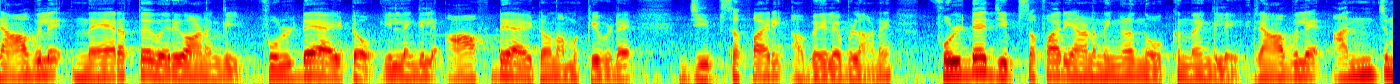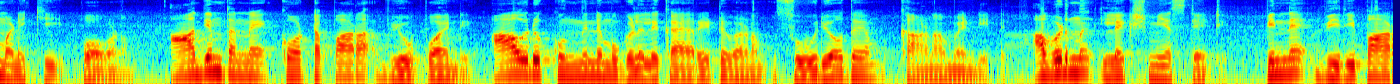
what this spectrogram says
രാവിലെ നേരത്തെ വരുവാണെങ്കിൽ ഫുൾ ഡേ ആയിട്ടോ ഇല്ലെങ്കിൽ ഹാഫ് ഡേ ആയിട്ടോ നമുക്കിവിടെ ജീപ്പ് സഫാരി അവൈലബിൾ ആണ്. ഫുൾ ഡേ ജീപ്പ് സഫാരിയാണ് നിങ്ങൾ നോക്കുന്നതെങ്കിൽ രാവിലെ അഞ്ച് മണിക്ക് പോകണം ആദ്യം തന്നെ കോട്ടപ്പാറ വ്യൂ പോയിന്റ് ആ ഒരു കുന്നിന്റെ മുകളിൽ കയറിയിട്ട് വേണം സൂര്യോദയം കാണാൻ വേണ്ടിയിട്ട്. അവിടുന്ന് ലക്ഷ്മി എസ്റ്റേറ്റ് പിന്നെ Viripara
